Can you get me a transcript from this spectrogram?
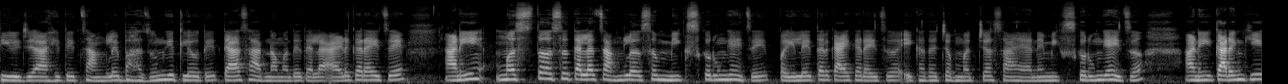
तीळ जे आहे ते चांगले भाजून घेतले होते त्या सारणामध्ये त्याला ॲड करायचे आणि मस्त असं त्याला चांगलं असं मिक्स करून घ्यायचे. पहिले तर काय करायचं एखाद्या चम्मचच्या सहाय्याने मिक्स करून घ्यायचं आणि कारण की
